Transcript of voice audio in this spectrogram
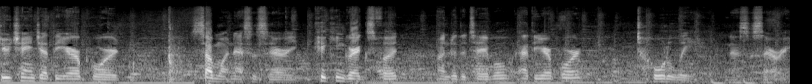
Shoe change at the airport, somewhat necessary. Kicking Greg's foot under the table at the airport, totally necessary.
